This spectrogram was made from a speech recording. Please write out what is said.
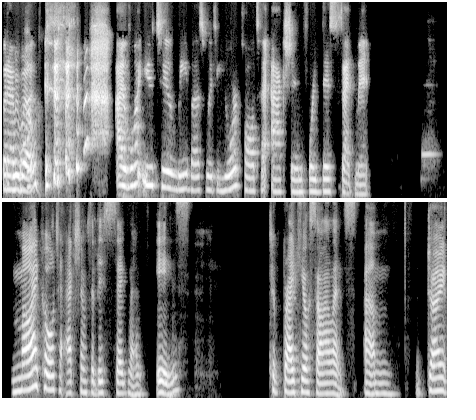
But I we want- will. I want you to leave us with your call to action for this segment. My call to action for this segment is to break your silence. Um, don't,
